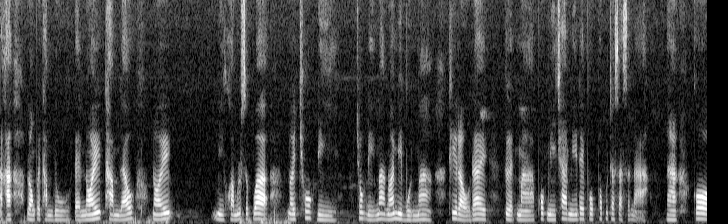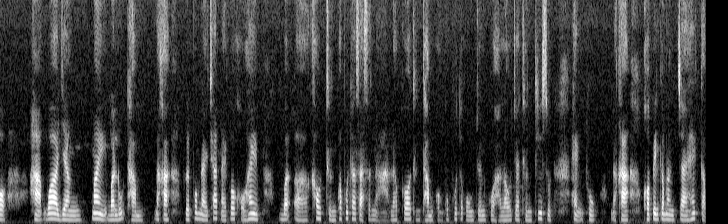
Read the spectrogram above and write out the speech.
นะคะลองไปทำดู แต่น้อยทำแล้วน้อย มีความรู้สึกว่าน้อยโชคดี โชคดีมากน้อยมีบุญมาก ที่เราได้เกิดมาพบนี้ชาตินี้ได้พบพระพุทธศาสนานะก็หากว่ายังไม่บรรลุธรรมนะคะ เกิดพบไหนชาติไหนก็ขอให้เอ่อเข้าถึงพระพุทธศาสนา แล้วก็ถึงธรรมของพระพุทธองค์จนกว่าเราจะถึงที่สุดแห่งทุกข์นะคะ ขอเป็นกำลังใจให้กับ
